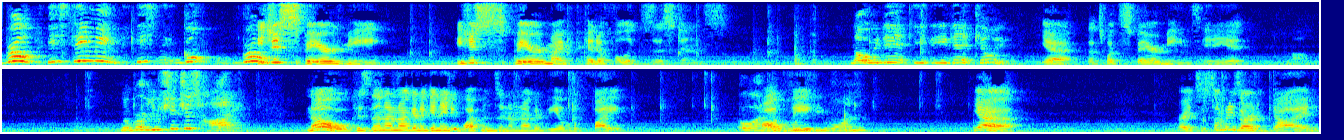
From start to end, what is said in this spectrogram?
Bro, he's teaming. He's go, bro. he just spared me. He just spared my pitiful existence. no, he didn't. He, he didn't kill you. Yeah, that's what spare means, idiot. No, bro, you should just hide. No, because then I'm not gonna get any weapons and I'm not gonna be able to fight. Oh, I'll one. Yeah. Alright, so somebody's already died.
